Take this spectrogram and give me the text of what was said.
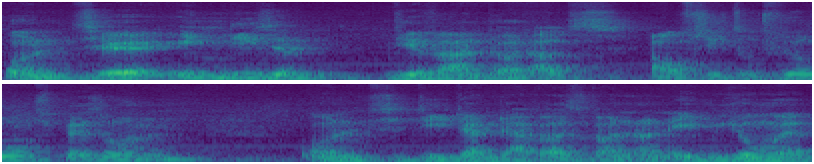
Und äh, in diesem, wir waren dort als Aufsichts- und Führungspersonen und die dann da waren, waren dann eben junge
